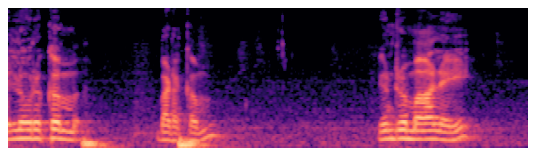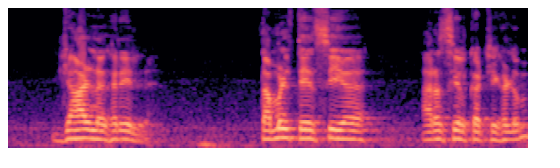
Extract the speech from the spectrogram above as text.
எல்லோருக்கும் வணக்கம். இன்று மாலை ஜாழ் நகரில் தமிழ் தேசிய அரசியல் கட்சிகளும்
